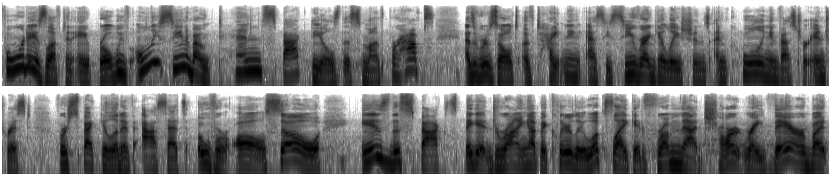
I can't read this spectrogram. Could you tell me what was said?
four days left in April, we've only seen about 10 SPAC deals this month, perhaps as a result of tightening SEC regulations and cooling investor interest for speculative assets overall. So, is the SPAC spigot drying up? It clearly looks like it from that chart right there. But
